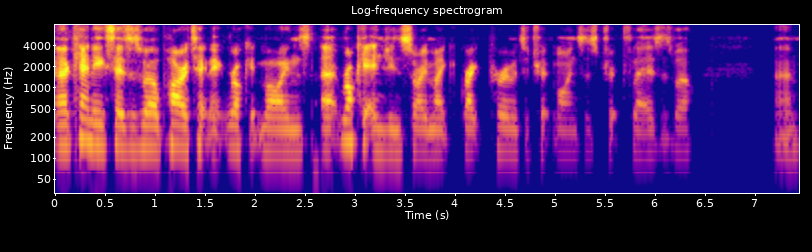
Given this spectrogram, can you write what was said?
Uh, Kenny says as well, pyrotechnic rocket mines, uh, rocket engines, sorry, make great perimeter trip mines as trip flares as well. Um,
